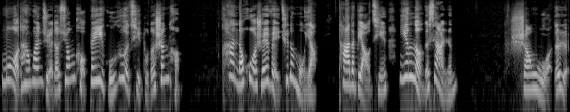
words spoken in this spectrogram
莫贪欢觉得胸口被一股恶气堵得生疼。看到祸水委屈的模样，他的表情阴冷的吓人。伤我的人，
